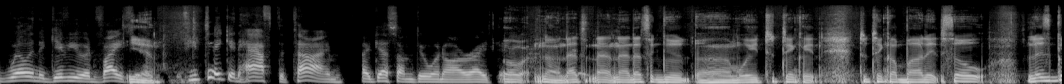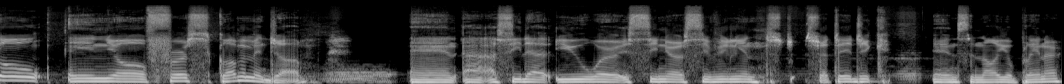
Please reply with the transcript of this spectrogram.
willing to give you advice. yeah. If you take it half the time, I guess I'm doing all right. There. Oh no, that's that, no, that's a good um, way to think it to think about it. So let's go in your first government job, and uh, I see that you were a senior civilian st- strategic and scenario planner.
